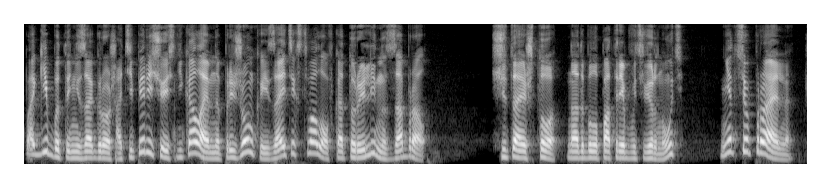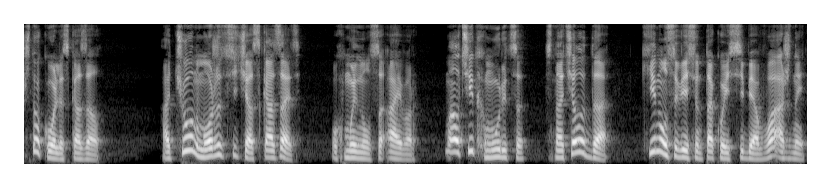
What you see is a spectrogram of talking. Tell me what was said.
Погиб бы ты не за грош, а теперь еще и с Николаем напряженка из-за этих стволов, которые Линос забрал. Считаешь, что, надо было потребовать вернуть? Нет, все правильно. Что Коля сказал? А что он может сейчас сказать? Ухмыльнулся Айвор. Молчит, хмурится. Сначала да. Кинулся весь он такой из себя, важный.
